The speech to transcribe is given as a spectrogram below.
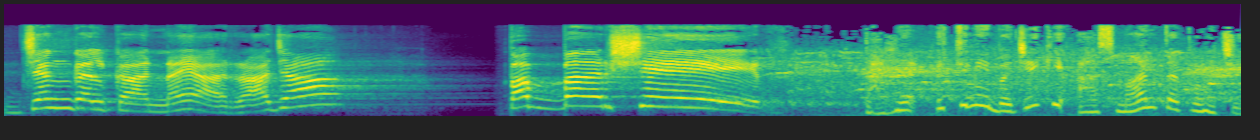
जंगल का नया राजा। बब्बर शेर। तालियाँ इतनी बजे कि आसमान तक पहुँची।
